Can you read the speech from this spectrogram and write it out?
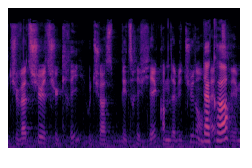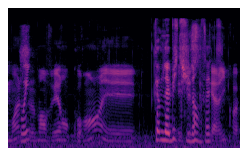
Tu vas dessus et tu cries, ou tu restes pétrifié, comme d'habitude, en D'accord, fait. Et moi, oui. je m'en vais en courant et. Comme d'habitude en fait. carry, quoi.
